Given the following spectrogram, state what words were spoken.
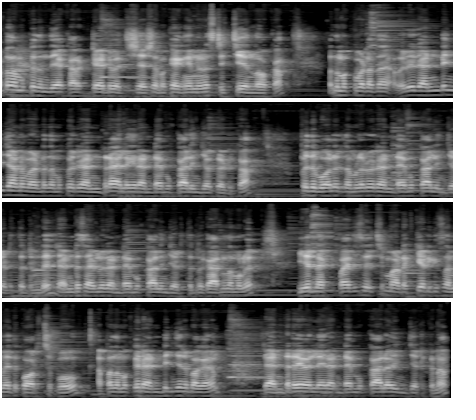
അപ്പോൾ നമുക്ക് എന്ത് ചെയ്യാം? കറക്റ്റായിട്ട് വെച്ച ശേഷം നമുക്ക് എങ്ങനെയാണ് സ്റ്റിച്ച് ചെയ്ത് നോക്കാം. അപ്പോൾ നമുക്ക് ഇവിടെ ഒരു രണ്ട് ഇഞ്ചാണ് വേണ്ടത് നമുക്കൊരു രണ്ടര അല്ലെങ്കിൽ രണ്ടേ മുക്കാൽ ഇഞ്ചൊക്കെ എടുക്കാം. അപ്പോൾ ഇതുപോലെ നമ്മളൊരു രണ്ടേ മുക്കാൽ ഇഞ്ച് എടുത്തിട്ടുണ്ട്. രണ്ട് സൈഡിൽ രണ്ടേ മുക്കാൽ ഇഞ്ച് എടുത്തിട്ടുണ്ട്. കാരണം നമ്മൾ ഈ ഒരു നെക്ക് പാരിസ് വെച്ച് മടക്കി അടിക്കുന്ന സമയത്ത് കുറച്ച് പോകും അപ്പോൾ നമുക്ക് രണ്ട് ഇഞ്ചിന് പകരം രണ്ടരയോ അല്ലെങ്കിൽ രണ്ടേ മുക്കാലോ ഇഞ്ച് എടുക്കണം.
